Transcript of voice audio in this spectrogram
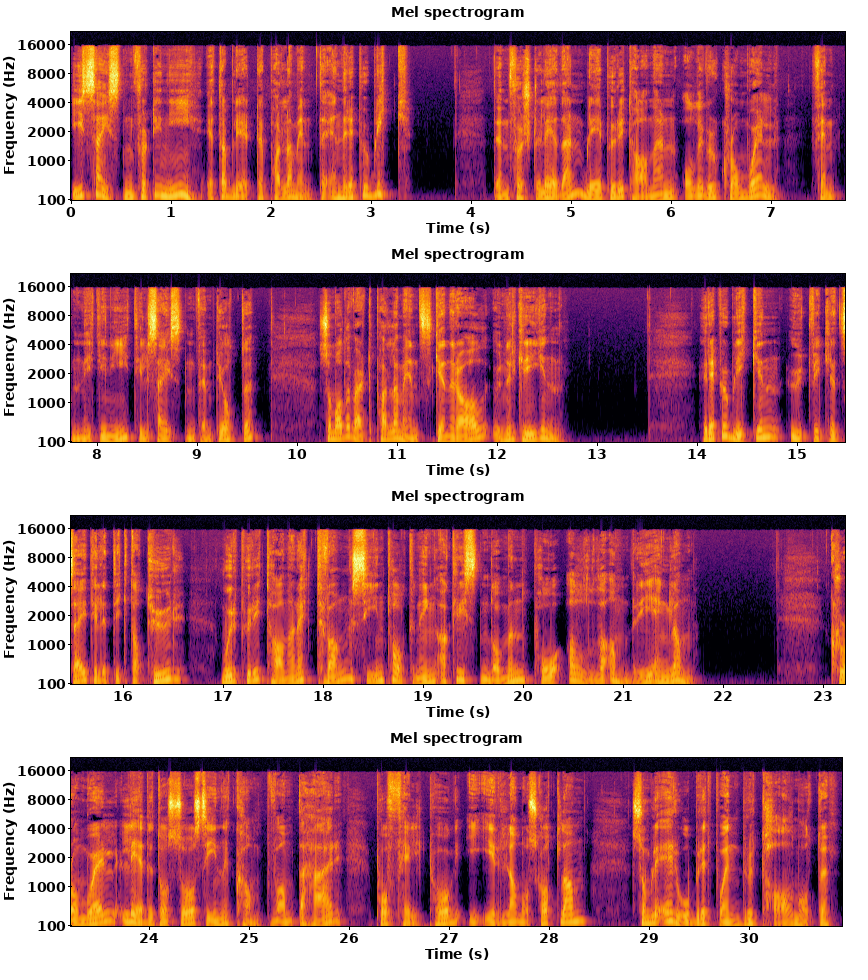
I 1649 etablerte parlamentet en republikk. Den første lederen ble puritaneren Oliver Cromwell, 1599 til 1658, som hadde vært parlamentsgeneral under krigen. Republikken utviklet seg til et diktatur hvor puritanerne tvang sin tolkning av kristendommen på alle andre i England. Cromwell ledet også sin kampvante hær på felttog i Irland og Skottland, som ble erobret på en brutal måte.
